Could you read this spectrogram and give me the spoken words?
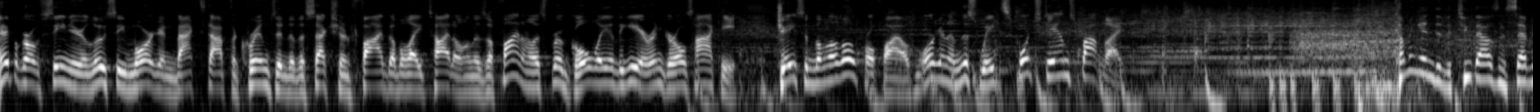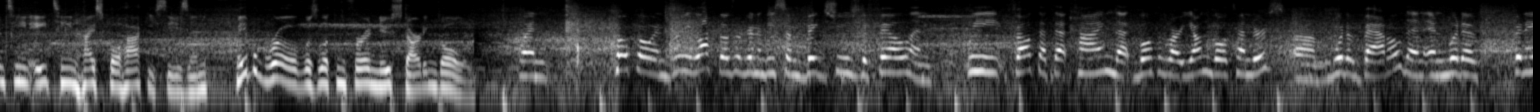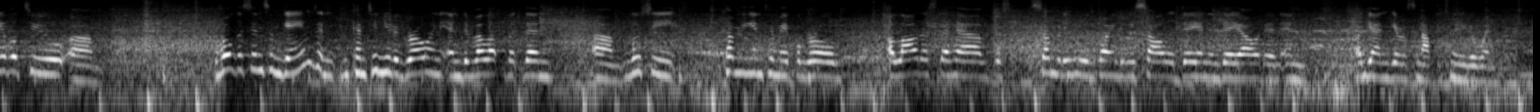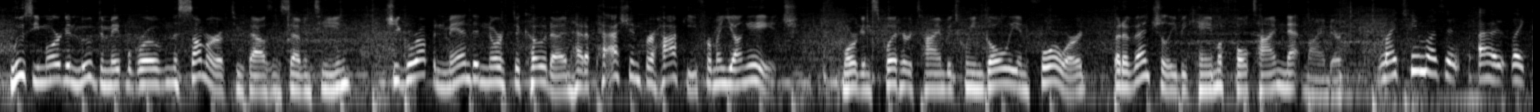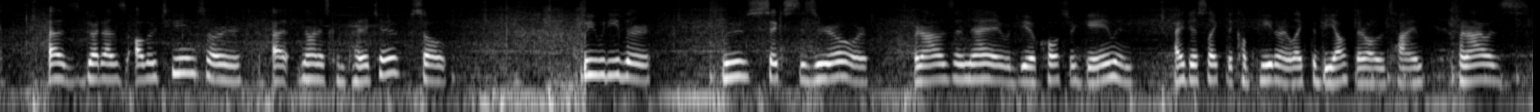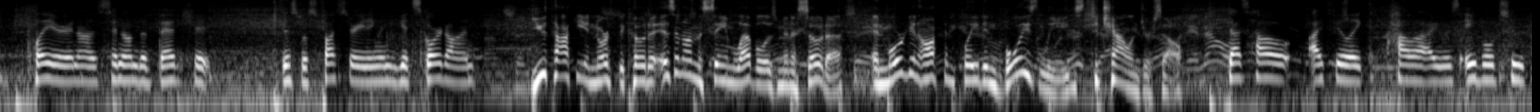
Maple Grove senior Lucy Morgan backstopped the Crimson to the Section 5AA title and is a finalist for Goalie of the Year in girls hockey. Jason Melillo profiled Morgan in this week's Sports Jam Spotlight. Coming into the 2017-18 high school hockey season, Maple Grove was looking for a new starting goalie. When Coco and Bree left, those were going to be some big shoes to fill, and we felt at that time that both of our young goaltenders um, would have battled and, and, would have been able to um, hold us in some games and continue to grow and, and develop, but then um, Lucy coming into Maple Grove allowed us to have just somebody who was going to be solid day in and day out and, and again give us an opportunity to win. Lucy Morgan moved to Maple Grove in the summer of 2017. She grew up in Mandan, North Dakota and had a passion for hockey from a young age. Morgan split her time between goalie and forward, but eventually became a full-time netminder. My team wasn't uh, like as good as other teams or uh, not as competitive, so we would either lose six to zero, or when I was in net, it would be a closer game, and I just like to compete and I like to be out there all the time. When I was a player and I was sitting on the bench, it just was frustrating when you get scored on. Youth hockey in North Dakota isn't on the same level as Minnesota, and Morgan often played in boys' leagues to challenge herself. That's how I feel like how I was able to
